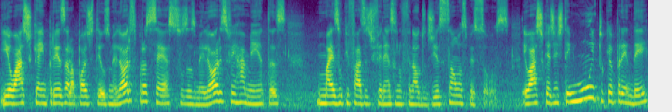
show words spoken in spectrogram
E eu acho que a empresa ela pode ter os melhores processos, as melhores ferramentas, mas o que faz a diferença no final do dia são as pessoas. Eu acho que a gente tem muito que aprender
